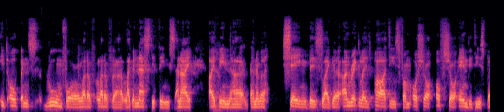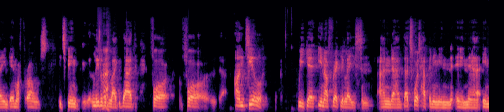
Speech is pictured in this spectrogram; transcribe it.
it opens room for a lot of a lot of uh, like a nasty things. And I I've been uh, kind of uh, saying this like uh, unregulated parties from offshore offshore entities playing Game of Thrones. It's been a little bit like that for for until we get enough regulation, and uh, that's what's happening in in in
